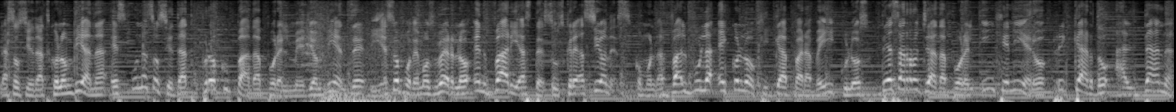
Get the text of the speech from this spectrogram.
La sociedad colombiana es una sociedad preocupada por el medio ambiente y eso podemos verlo en varias de sus creaciones, como la válvula ecológica para vehículos desarrollada por el ingeniero Ricardo Aldana.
